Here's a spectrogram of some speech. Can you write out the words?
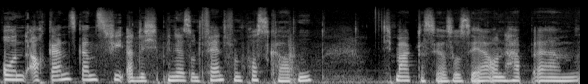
Und auch ganz, ganz viel, also ich bin ja so ein Fan von Postkarten. Ich mag das ja so sehr und habe ähm,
